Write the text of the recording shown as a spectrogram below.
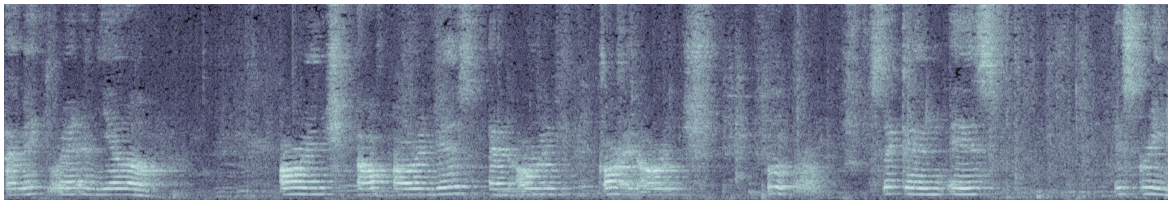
I make red and yellow. Orange of oranges and orange or an orange. Is is green.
